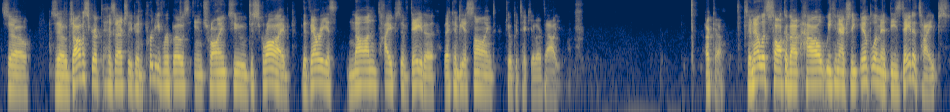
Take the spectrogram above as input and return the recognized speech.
So, so JavaScript has actually been pretty verbose in trying to describe the various non-types of data that can be assigned to a particular value. Okay, so now let's talk about how we can actually implement these data types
